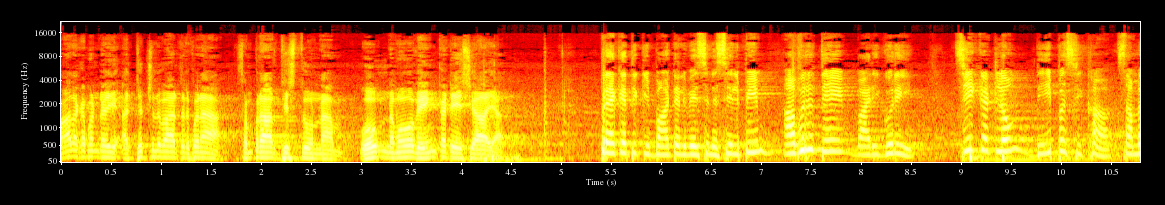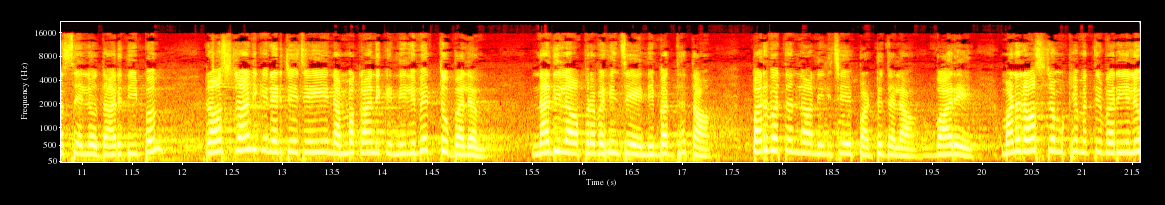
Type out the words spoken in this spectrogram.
పాలక మండలి అధ్యక్షుల వారి తరఫున సంప్రార్థిస్తూ ఉన్నాం. ఓం నమో వెంకటేశాయ. ప్రగతికి బాటలు వేసిన శిల్పి అభివృద్ధి వారి గురి. చీకట్లో దీపశిఖ సమస్యల్లో దారిదీపం రాష్ట్రానికి నడిచే చేయి నమ్మకానికి నిలువెత్తు బలం. నదిలా ప్రవహించే నిబద్ధత పర్వతంలా నిలిచే పట్టుదల. వారే మన రాష్ట్ర ముఖ్యమంత్రి వర్యులు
